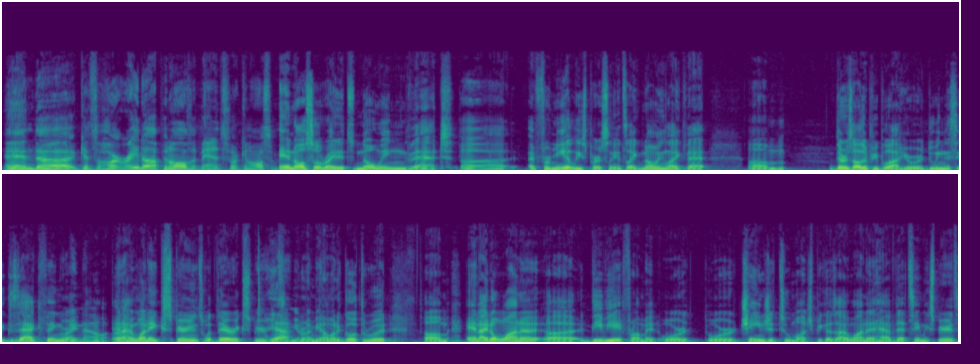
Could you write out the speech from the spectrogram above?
and uh, it gets the heart rate up and all of it. Man, it's fucking awesome. and also right it's knowing that uh for me at least personally it's like knowing like that um there's other people out here who are doing this exact thing right now and Right. i want to experience what they're experiencing Yeah. you know what i mean i want to go through it um, and I don't want to uh, deviate from it or or change it too much because I want to have that same experience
